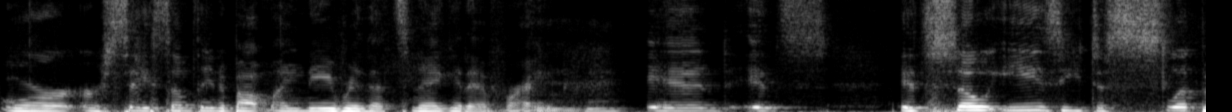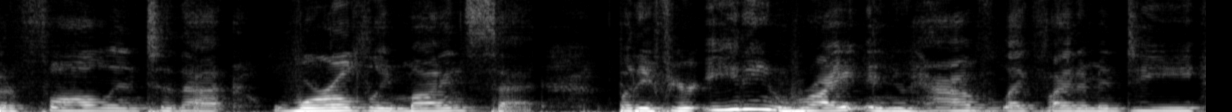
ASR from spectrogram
Or or say something about my neighbor that's negative, right? And it's it's so easy to slip and fall into that worldly mindset. But if you're eating right and you have like vitamin D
